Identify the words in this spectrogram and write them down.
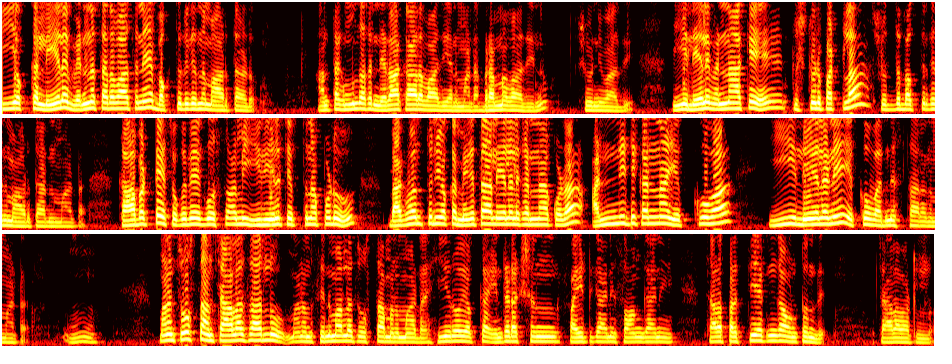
ఈ యొక్క లీల విన్న తర్వాతనే భక్తుడి కింద మారుతాడు. అంతకుముందు అతను నిరాకారవాది అనమాట బ్రహ్మవాదిను శూన్యవాది. ఈ లీల విన్నాకే కృష్ణుడి పట్ల శుద్ధ భక్తుడి కింద మారుతాడనమాట కాబట్టే సుఖదేవ గోస్వామి ఈ లీల చెప్తున్నప్పుడు భగవంతుని యొక్క మిగతా లీలల కన్నా కూడా అన్నిటికన్నా ఎక్కువ ఈ లీలనే ఎక్కువ వర్ణిస్తారనమాట మనం చూస్తాం చాలాసార్లు మనం సినిమాల్లో చూస్తామన్నమాట హీరో యొక్క ఇంట్రడక్షన్ ఫైట్ కానీ సాంగ్ కానీ చాలా ప్రత్యేకంగా ఉంటుంది చాలా వాటిల్లో.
